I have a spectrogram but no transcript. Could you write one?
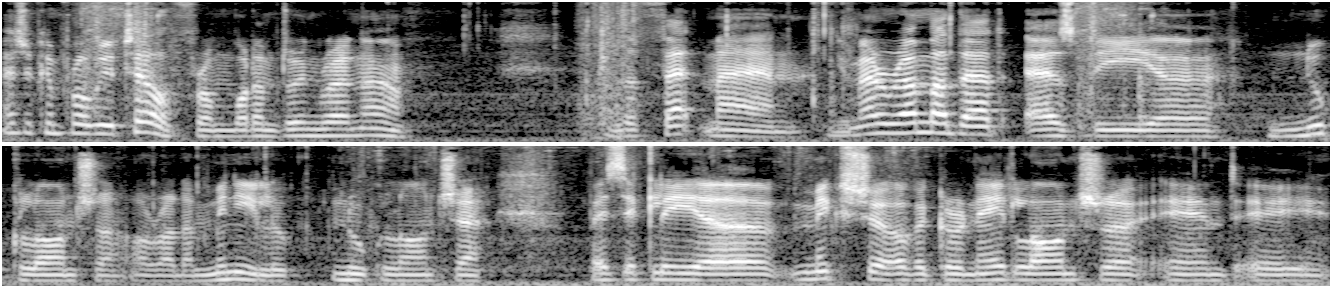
as you can probably tell from what I'm doing right now. And the Fat Man. You may remember that as the uh, nuke launcher, or rather mini nuke launcher. Basically a mixture of a grenade launcher and a...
